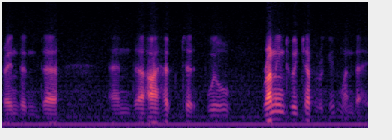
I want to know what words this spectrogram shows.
friend, and uh, and uh, I hope to we'll run into each other again one day.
